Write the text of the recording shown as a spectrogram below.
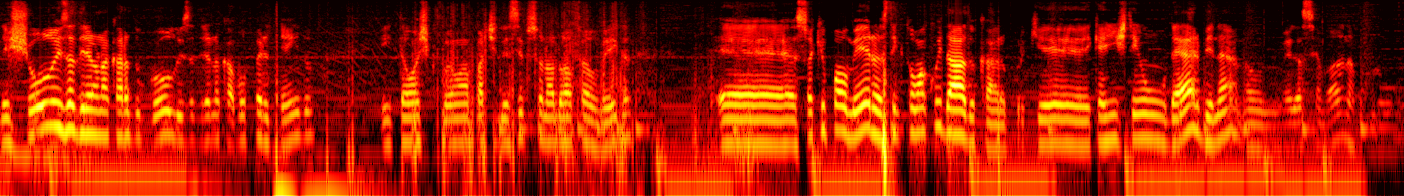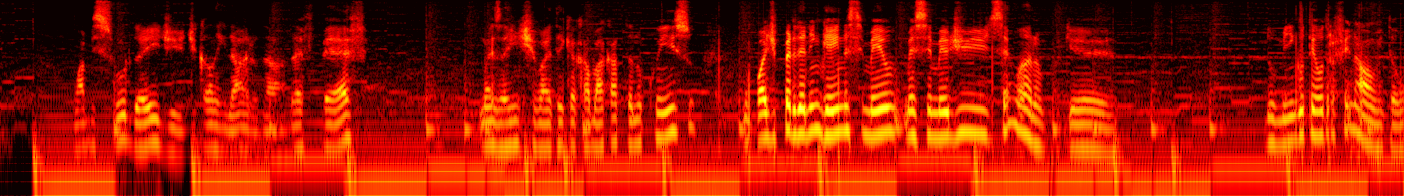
Deixou o Luiz Adriano na cara do gol, o Luiz Adriano acabou perdendo. Então acho que foi uma partida excepcional do Rafael Veiga. É, só que o Palmeiras tem que tomar cuidado, cara, porque que a gente tem um derby, né, no meio da semana, um, absurdo aí de, de calendário da, da FPF, mas a gente vai ter que acabar catando com isso. Não pode perder ninguém nesse meio, nesse meio de, de semana, porque domingo tem outra final, então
